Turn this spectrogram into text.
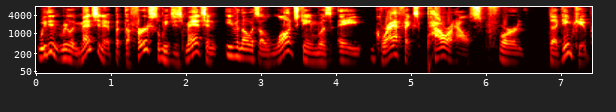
we didn't really mention it, but the first Luigi's Mansion, even though it's a launch game, was a graphics powerhouse for the GameCube.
